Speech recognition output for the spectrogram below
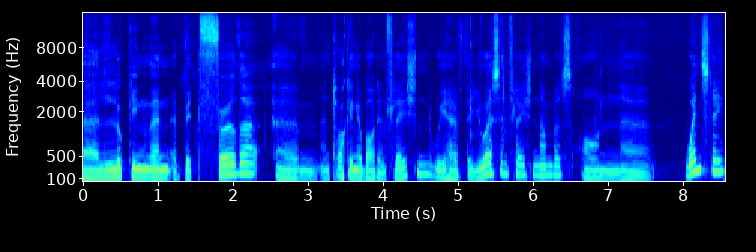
Uh, looking then a bit further um, and talking about inflation, we have the US inflation numbers on uh, Wednesday.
